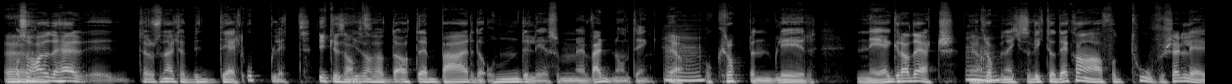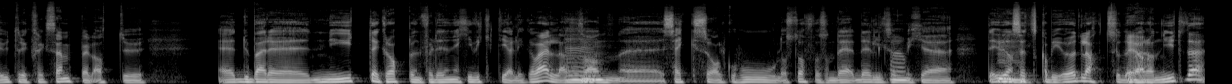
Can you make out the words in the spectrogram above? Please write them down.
Og så har jo det her eh, tradisjonelt blitt delt opp litt. Ikke sant? At, at det er bare det åndelige som er verdt noen ting. Ja. Og kroppen blir nedgradert. Kroppen er ikke så viktig. Og det kan ha fått to forskjellige uttrykk. For eksempel at du, eh, du bare nyter kroppen fordi den er ikke viktig allikevel. Altså sånn eh, Sex og alkohol og stoff og sånn, det, det er liksom ikke det uansett skal bli ødelagt, så det er bare å nyte det.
